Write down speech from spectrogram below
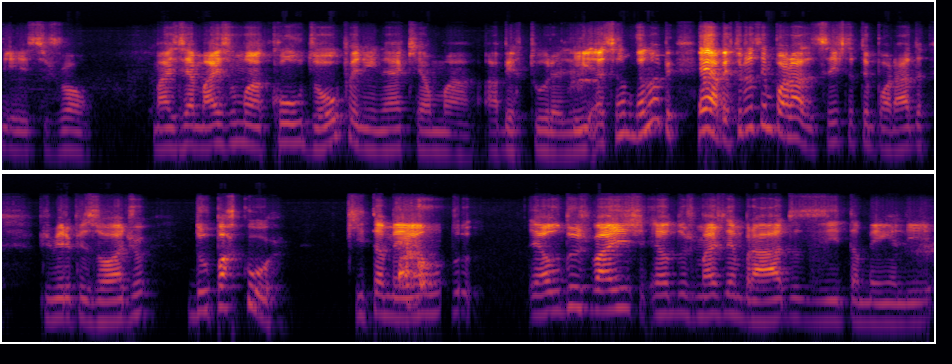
esse, João. Mas é mais uma cold opening, né? Que é uma abertura ali. É, não é a abertura da temporada, sexta temporada, primeiro episódio do parkour. Que também é um, do- é um dos mais é um dos mais lembrados e também ali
